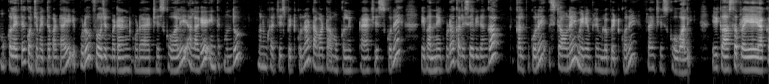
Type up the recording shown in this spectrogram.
ముక్కలు అయితే కొంచెం ఎత్తపడ్డాయి ఇప్పుడు ఫ్రోజన్ బటానీని కూడా యాడ్ చేసుకోవాలి. అలాగే ఇంతకుముందు మనం కట్ చేసి పెట్టుకున్న టమాటా ముక్కల్ని కూడా యాడ్ చేసుకొని ఇవన్నీ కూడా కలిసే విధంగా కలుపుకొని స్టవ్ని మీడియం ఫ్లేమ్లో పెట్టుకొని ఫ్రై చేసుకోవాలి. ఇవి కాస్త ఫ్రై అయ్యాక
